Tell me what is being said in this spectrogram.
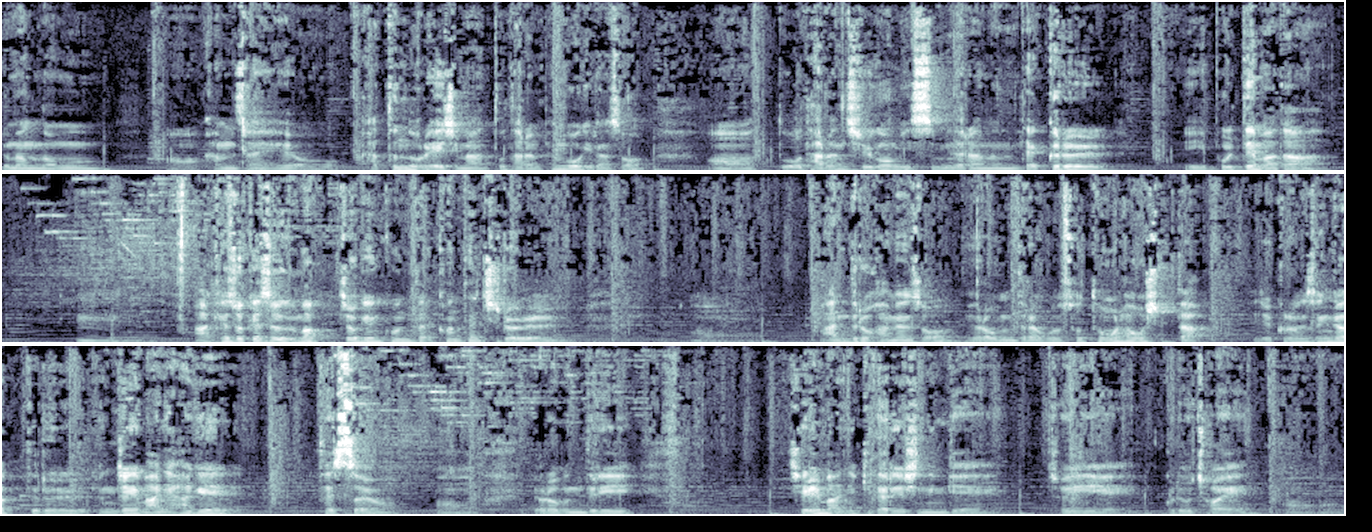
음악 너무 어, 감사해요. 같은 노래지만 또 다른 편곡이라서 어, 또 다른 즐거움이 있습니다라는 댓글을 이, 볼 때마다 음, 아 계속해서 음악적인 콘텐, 컨텐츠를 어, 만들어 가면서 여러분들하고 소통을 하고 싶다 이제 그런 생각들을 굉장히 많이 하게 됐어요. 어, 여러분들이 제일 많이 기다리시는 게 저희의 그리고 저의 어,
